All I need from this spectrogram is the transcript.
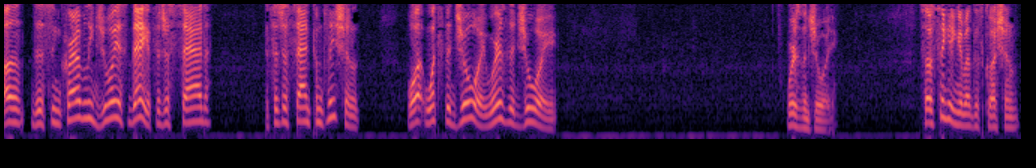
on this incredibly joyous day. It's such a sad, it's such a sad completion. What, what's the joy? Where's the joy? Where's the joy? So I was thinking about this question,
